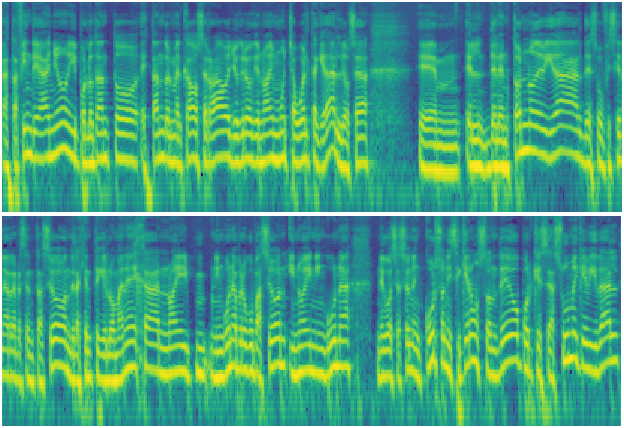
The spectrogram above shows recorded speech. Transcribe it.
hasta fin de año y por lo tanto, estando el mercado cerrado, yo creo que no hay mucha vuelta que darle. O sea, el, del entorno de Vidal, de su oficina de representación, de la gente que lo maneja, no hay ninguna preocupación y no hay ninguna negociación en curso, ni siquiera un sondeo, porque se asume que Vidal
